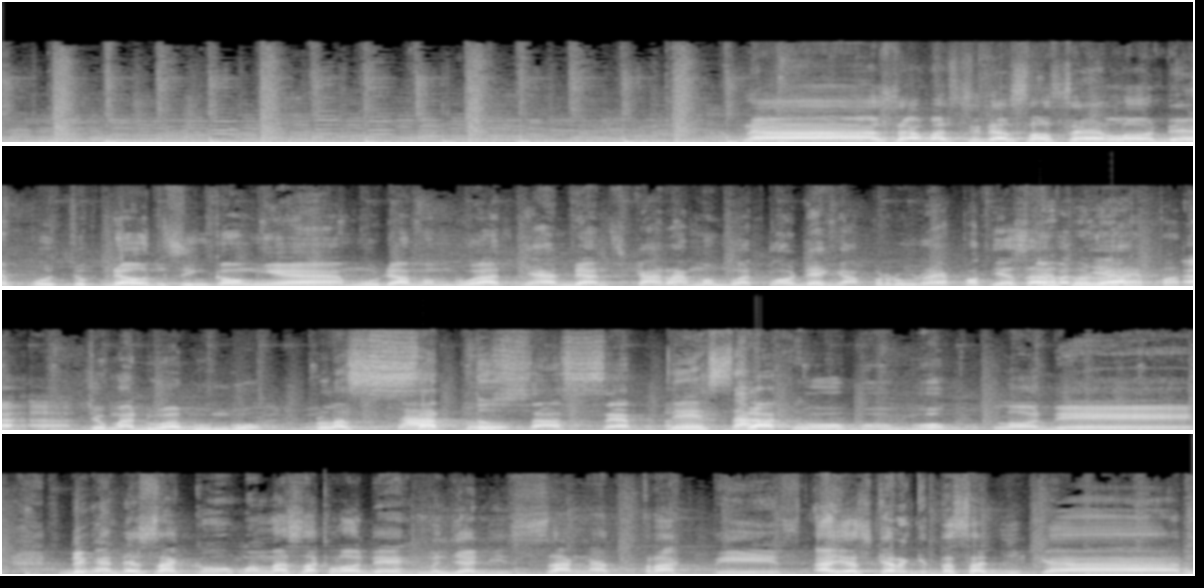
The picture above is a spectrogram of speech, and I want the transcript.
Nah, sahabat sudah selesai lodeh pucuk daun singkongnya. Mudah membuatnya dan sekarang membuat lodeh nggak perlu repot ya sahabat perlu ya. repot. Ah, ah. Cuma dua bumbu plus satu, Satu. saset Desaku. bubuk lodeh. Dengan desaku memasak lodeh menjadi sangat praktis. Ayo sekarang kita sajikan.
